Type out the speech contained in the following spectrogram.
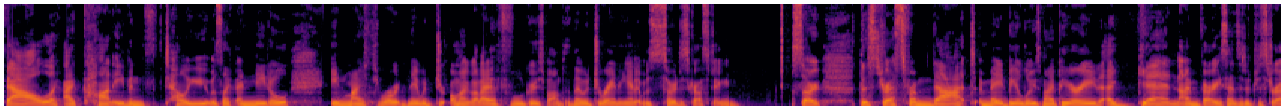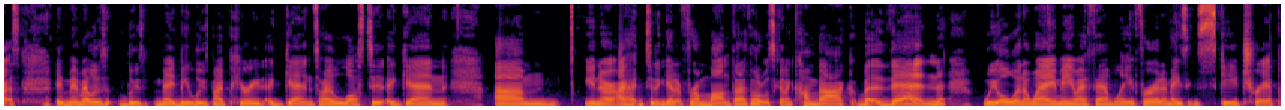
foul. Like I can't even tell you. It was like a needle in my throat, and they would. Oh my god, I have full goosebumps. And they were draining it. It was so disgusting. So the stress from that made me lose my period again. I'm very sensitive to stress. It made, my lose, lose, made me lose my period again. So I lost it again. Um, you know, I didn't get it for a month and I thought it was going to come back. But then we all went away, me and my family, for an amazing ski trip.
